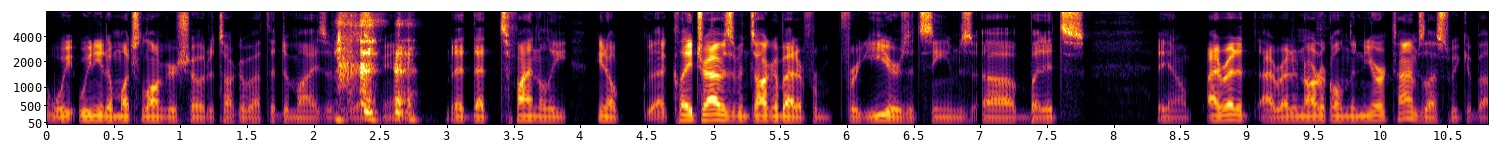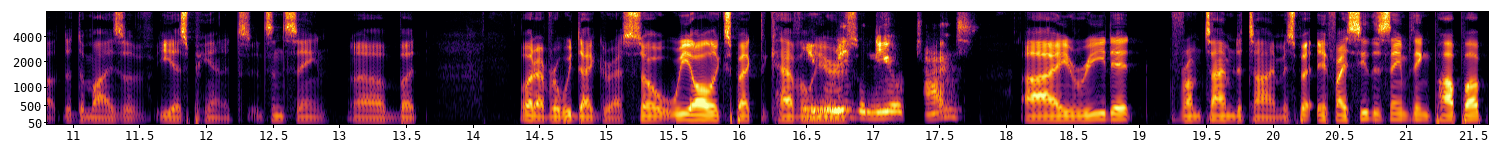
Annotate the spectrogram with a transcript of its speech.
We we need a much longer show to talk about the demise of ESPN. that that's finally you know uh, Clay Travis has been talking about it for for years it seems, uh, but it's you know I read it I read an article in the New York Times last week about the demise of ESPN. It's it's insane, uh, but whatever. We digress. So we all expect the Cavaliers. You read the New York Times. I read it from time to time. If I see the same thing pop up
